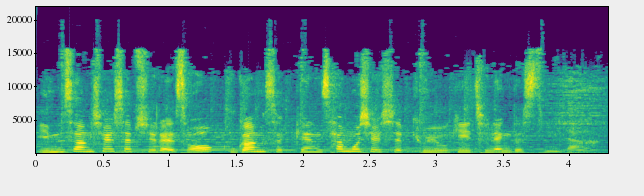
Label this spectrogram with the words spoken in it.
임상 실습실에서 구강 스캔 상호 실습 교육이 진행됐습니다.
